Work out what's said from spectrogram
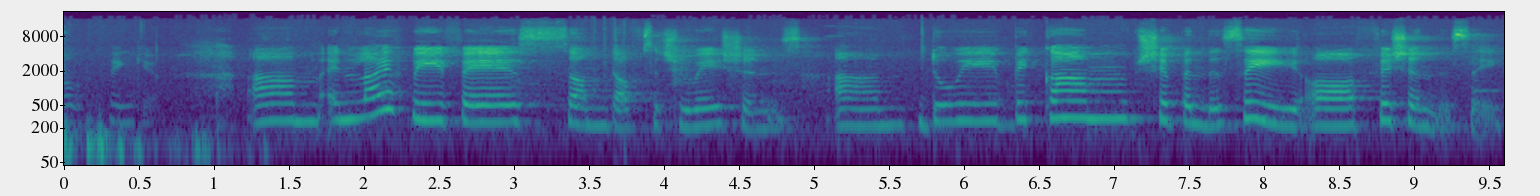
Oh, thank you. Um, in life, we face some tough situations. Um, do we become ship in the sea or fish in the sea?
